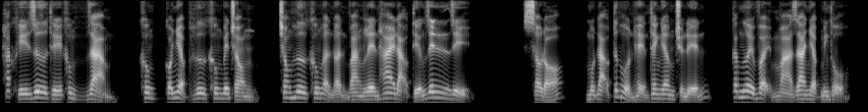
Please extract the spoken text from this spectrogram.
hắc khí dư thế không giảm, không, có nhập hư không bên trong trong hư không ẩn ẩn vang lên hai đạo tiếng rên rỉ. Sau đó, một đạo tức hồn hển thanh âm truyền đến, các ngươi vậy mà gia nhập minh thổ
